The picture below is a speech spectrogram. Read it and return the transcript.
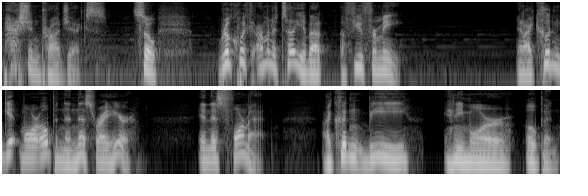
Passion projects. So, real quick, I'm going to tell you about a few for me. And I couldn't get more open than this right here in this format. I couldn't be any more open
